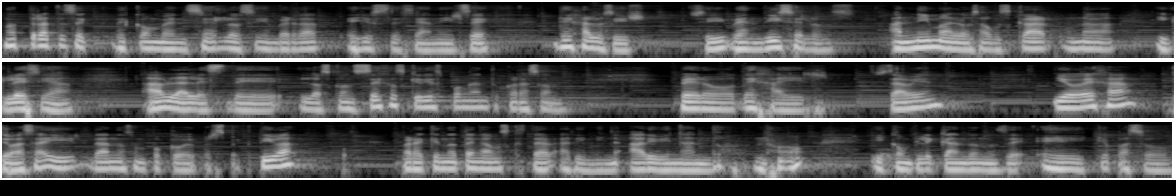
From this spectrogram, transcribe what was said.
No trates de, convencerlos si en verdad ellos desean irse. Déjalos ir. ¿sí? Bendícelos. Anímalos a buscar una iglesia. Háblales de los consejos que Dios ponga en tu corazón pero deja ir. ¿Está bien? Y oveja, te vas a ir, danos un poco de perspectiva para que no tengamos que estar adivinando, ¿no? Y complicándonos de, hey, ¿qué pasó?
